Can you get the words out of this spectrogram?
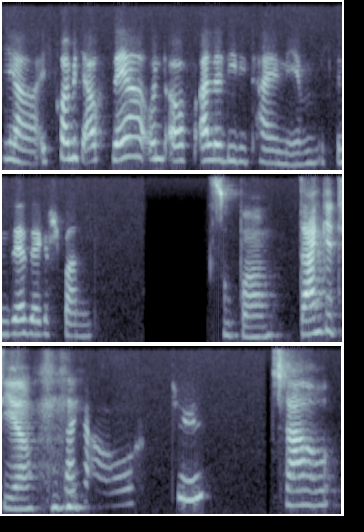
Ja, ich freue mich auch sehr und auf alle, die die teilnehmen. Ich bin sehr, sehr gespannt. Super. Danke dir. Danke auch. Tschüss. Ciao.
